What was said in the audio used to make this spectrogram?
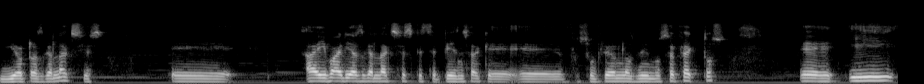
y otras galaxias. Eh, hay varias galaxias que se piensa que sufrieron los mismos efectos y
